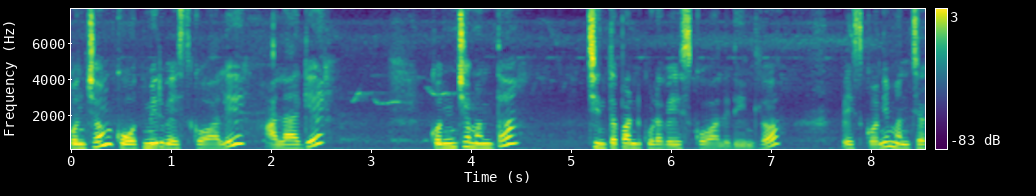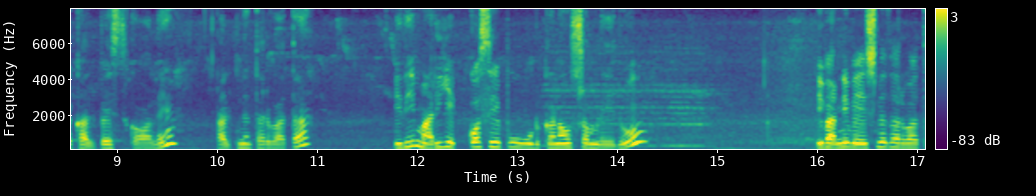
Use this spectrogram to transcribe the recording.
కొంచెం కొత్తిమీర వేసుకోవాలి. అలాగే కొంచెం అంతా చింతపండు కూడా వేసుకోవాలి దీంట్లో. వేసుకొని మంచిగా కలిపేసుకోవాలి. కలిపిన తర్వాత ఇది మరీ ఎక్కువసేపు ఉడకనవసరం లేదు. ఇవన్నీ వేసిన తర్వాత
